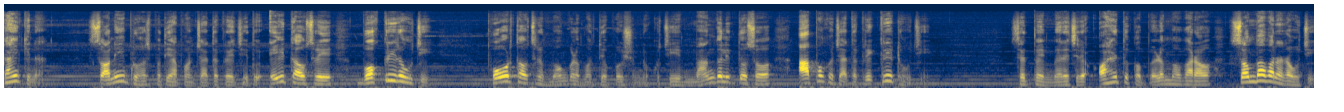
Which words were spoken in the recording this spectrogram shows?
କାହିଁକି ନା ଶନି ବୃହସ୍ପତି ଆପଣ ଜାତକରେ ଯେହେତୁ ଏଇଟ୍ ହାଉସ୍ରେ ବକ୍ରି ରହୁଛି ଫୋର୍ଥ ହାଉସ୍ରେ ମଙ୍ଗଳ ମଧ୍ୟ ପୋଜିସନ୍ ରଖୁଛି ମାଙ୍ଗଲିକ ଦୋଷ ଆପଣଙ୍କ ଜାତକରେ କ୍ରିଏଟ୍ ହେଉଛି ସେଥିପାଇଁ ମ୍ୟାରେଜ୍ରେ ଅହେତୁକ ବିଳମ୍ବ ହେବାର ସମ୍ଭାବନା ରହୁଛି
